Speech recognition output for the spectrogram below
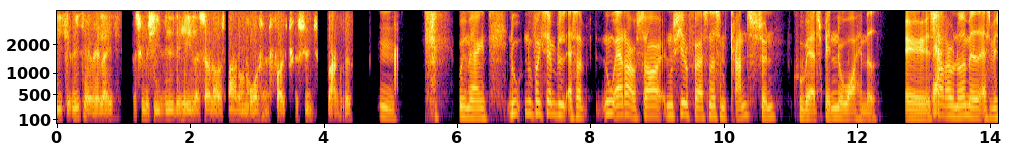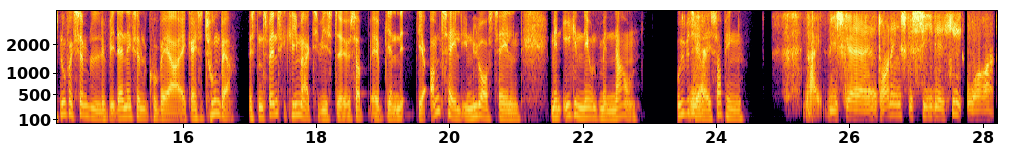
vi, kan, vi kan jo heller ikke, hvad skal man sige, vide det hele, og så er der også bare nogle ord, som folk synes mange ved. Mm. Udmærket. Nu, nu for eksempel, altså, nu er der jo så, nu siger du før sådan noget som grænssøn kunne være et spændende ord at have med. Øh, ja. Så er der jo noget med, altså hvis nu for eksempel, et andet eksempel kunne være øh, Greta Thunberg. Hvis den svenske klimaaktivist øh, så øh, bliver, bliver omtalt i nytårstalen, men ikke nævnt med navn, udbetaler ja. I så pengene? Nej, vi skal, dronningen skal sige det helt ordret.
